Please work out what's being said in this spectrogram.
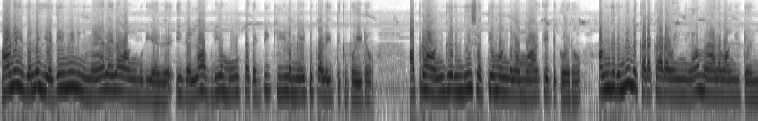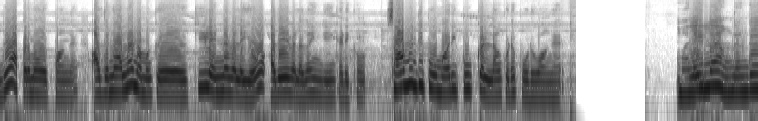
ஆனால் இதெல்லாம் எதையுமே நீங்கள் மேலையெல்லாம் வாங்க முடியாது. இதெல்லாம் அப்படியே மூட்டை கட்டி கீழே மேட்டுப்பாளையத்துக்கு போயிடும். அப்புறம் அங்கேருந்து சத்தியமங்கலம் மார்க்கெட்டுக்கு வரும். அங்கேருந்து இந்த கடைக்காரவங்கலாம் மேலே வாங்கிட்டு வந்து அப்புறமா வைப்பாங்க அதனால நமக்கு கீழே என்ன விலையோ அதே விலை தான் இங்கேயும் கிடைக்கும். சாமந்தி பூ மாதிரி பூக்கள்லாம் கூட போடுவாங்க. மலையில் அங்கங்கே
